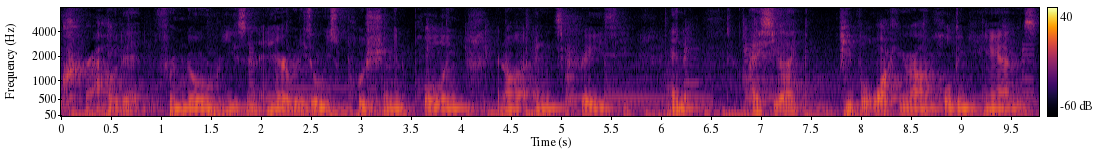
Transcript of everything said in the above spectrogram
crowded for no reason and everybody's always pushing and pulling and all that and it's crazy. And i see like people walking around holding hands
